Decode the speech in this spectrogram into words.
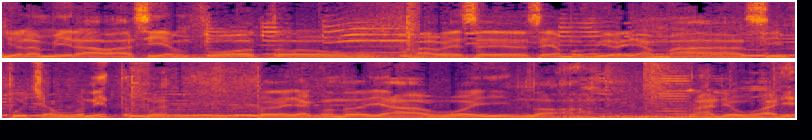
yo la miraba así en fotos, a veces hacíamos videollamadas, así, pucha, bonito, pues. Pero ya cuando ya voy, no, me salió guaya.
